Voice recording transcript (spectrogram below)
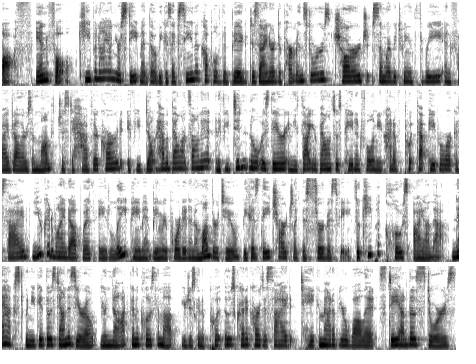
off in full. Keep an eye on your statement though, because I've seen a couple of the big designer department stores charge somewhere between three and five dollars a month just to have their card if you don't have a balance on it. And if you didn't know it was there and you thought your balance was paid in full and you kind of put that paperwork aside, you could wind up with a late payment being reported in a month or two because they charge like the service fee. So keep a close eye on that. Next, when you get those down to zero, you're not going to close them up. You're just going to put those credit cards aside, take them out of your wallet, stay out of those stores,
